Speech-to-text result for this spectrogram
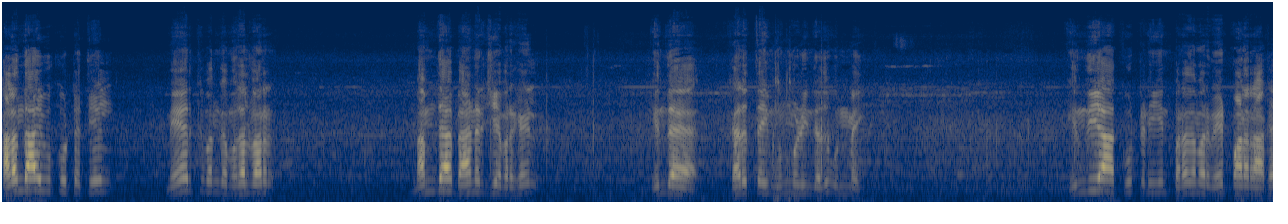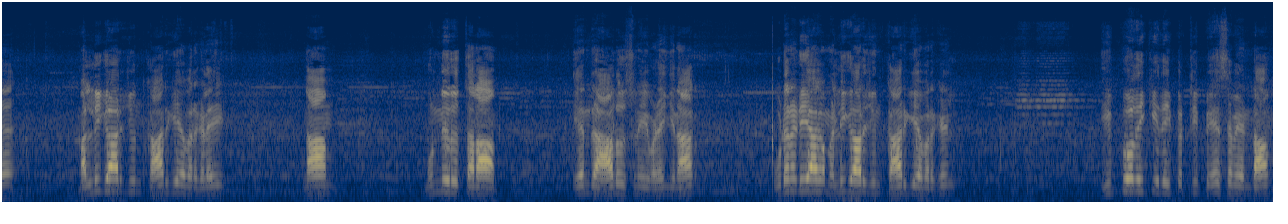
கலந்தாய்வு கூட்டத்தில் மேற்கு வங்க முதல்வர் மம்தா பானர்ஜி அவர்கள் இந்த கருத்தை முன்மொழிந்தது உண்மை. இந்தியா கூட்டணியின் பிரதமர் வேட்பாளராக மல்லிகார்ஜுன் கார்கே அவர்களை நாம் முன்னிறுத்தலாம் என்ற ஆலோசனை வழங்கினார். உடனடியாக மல்லிகார்ஜுன் கார்கே அவர்கள் இப்போதைக்கு இதை பற்றி பேச வேண்டாம்.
